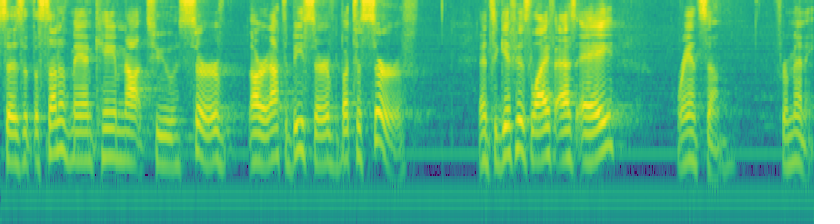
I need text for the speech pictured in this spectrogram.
says that the Son of Man came not to serve, or not to be served, but to serve, and to give his life as a ransom for many.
